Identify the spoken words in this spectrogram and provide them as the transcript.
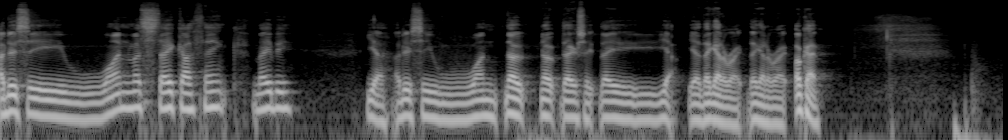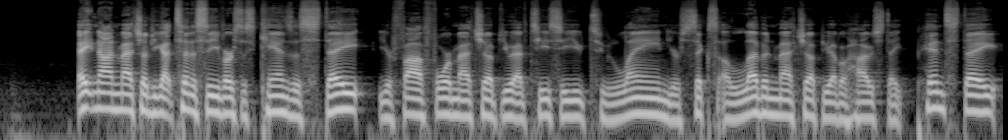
I do see one mistake. I think maybe. Yeah, I do see one. No, no, they actually they yeah yeah they got it right. They got it right. Okay. Eight nine matchup. You got Tennessee versus Kansas State. Your five four matchup. You have TCU Tulane. Your six eleven matchup. You have Ohio State Penn State,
